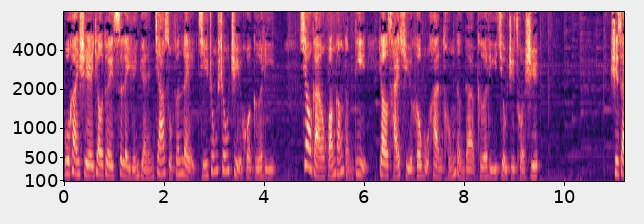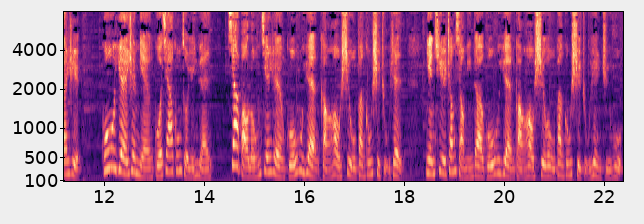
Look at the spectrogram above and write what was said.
武汉市要对四类人员加速分类，集中收治或隔离。孝感、黄冈等地要采取和武汉同等的隔离救治措施。十三日，国务院任免国家工作人员夏宝龙兼任国务院港澳事务办公室主任，免去张晓明的国务院港澳事务办公室主任职务，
